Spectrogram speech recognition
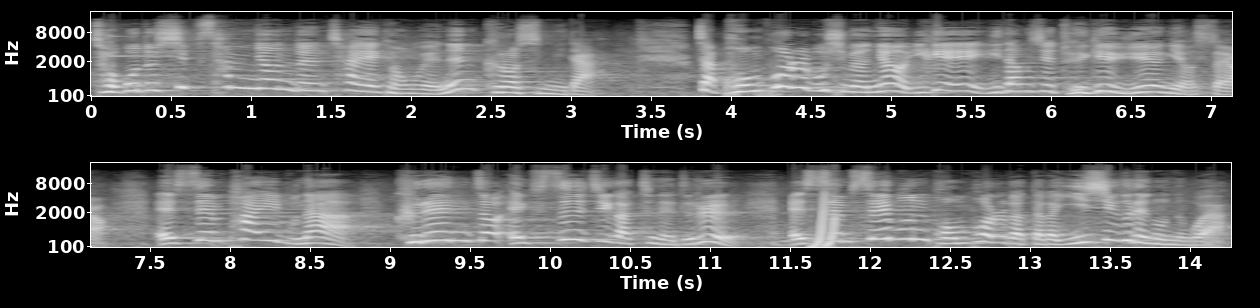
적어도 13년 된 차의 경우에는 그렇습니다. 자, 범퍼를 보시면요. 이게 이 당시에 되게 유행이었어요. SM5나 그랜저 XG 같은 애들을 SM7 범퍼를 갖다가 이식을 해놓는 거야.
